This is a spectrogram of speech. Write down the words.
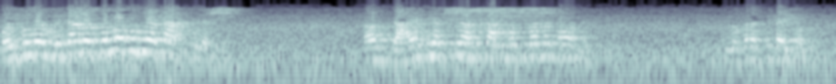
ওইগুলো মেটানোর জন্য দুনিয়াতে আসছিলেন। কারণ জাহেলিয়াতকে আমি কাজ করতে পারবেন সমাজে লোকেরা সেটাই করে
